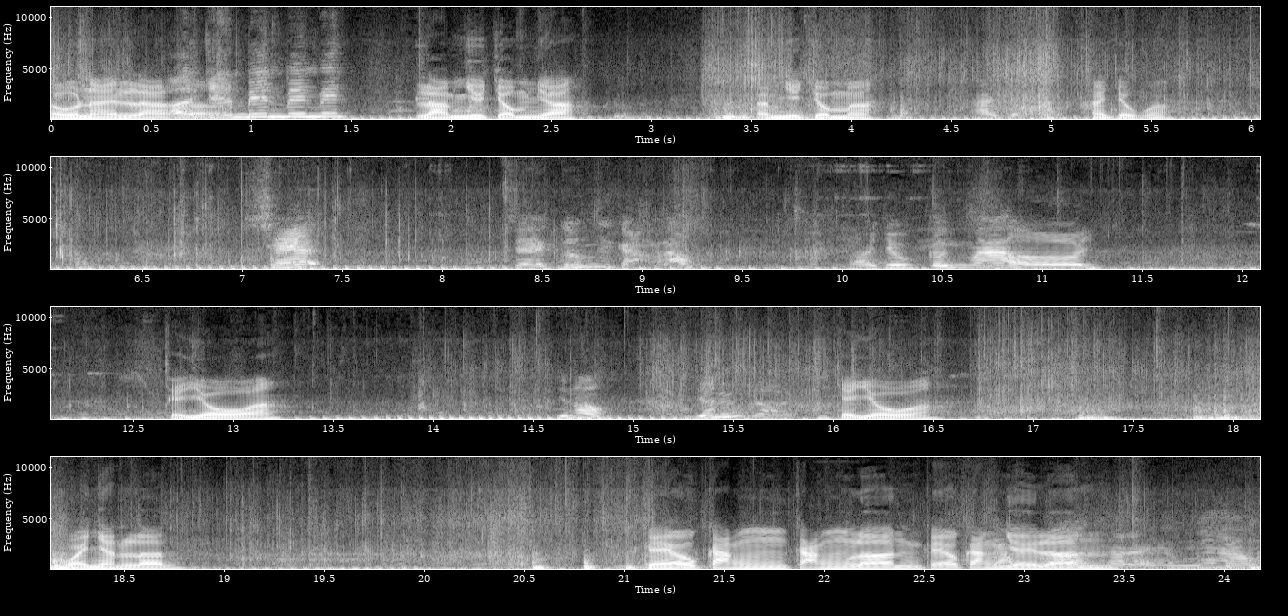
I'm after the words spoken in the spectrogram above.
Ủa nãy là ơi chị pin pin pin làm nhiêu chùm vậy? Làm nhiêu chùm à hai chục. Hai chục à xe xe cứng cái càng đóng rồi chưa cứng má ơi chạy vô á dính không dính rồi chạy vô á quay nhanh lên kéo căng căng lên kéo căng dây lên không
